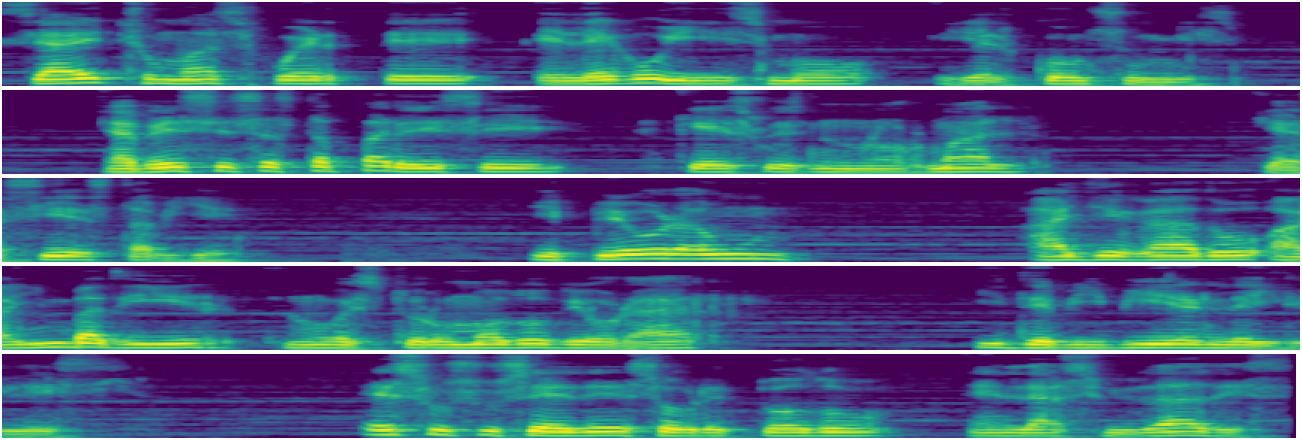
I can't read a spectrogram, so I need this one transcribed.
se ha hecho más fuerte el egoísmo y el consumismo. Y a veces hasta parece que eso es normal, que así está bien. Y peor aún, ha llegado a invadir nuestro modo de orar y de vivir en la iglesia. Eso sucede sobre todo en las ciudades,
